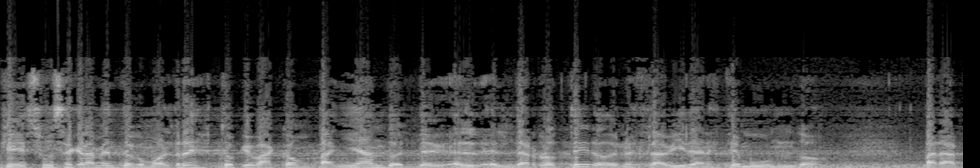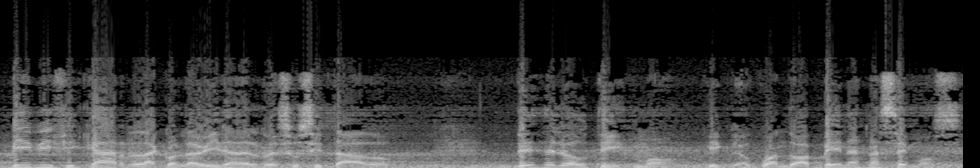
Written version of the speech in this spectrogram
que es un sacramento como el resto que va acompañando el, el, el derrotero de nuestra vida en este mundo, para vivificarla con la vida del resucitado. Desde el bautismo, que cuando apenas nacemos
